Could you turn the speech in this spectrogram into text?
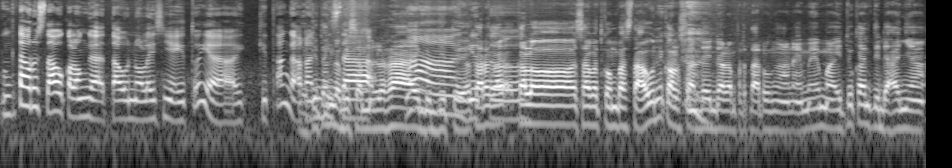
Kita harus tahu kalau nggak tahu knowledge-nya itu ya kita nggak Ya, akan kita bisa bisa melerai Nah, begitu ya. gitu. Karena ka- kalau sahabat Kompas tahu nih kalau seandainya dalam pertarungan MMA itu kan tidak hanya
